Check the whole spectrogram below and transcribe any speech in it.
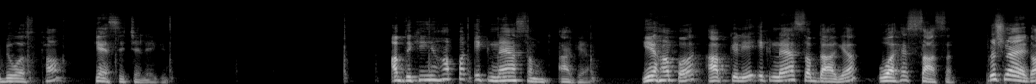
व्यवस्था कैसे चलेगी? अब देखिए, यहाँ पर एक नया शब्द आ गया। यहाँ पर आपके लिए एक नया शब्द आ गया, वह है शासन। प्रश्न आएगा,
